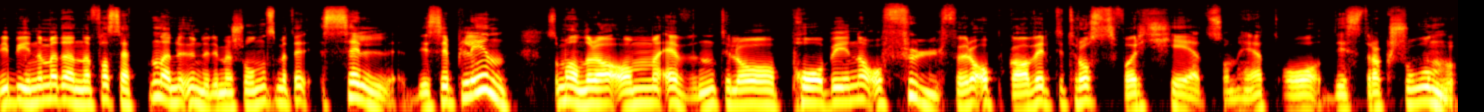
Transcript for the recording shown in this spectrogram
Vi begynner med denne fasetten, denne underdimensjonen som heter selvdisiplin, som handler da om evnen til å påbegynne og fullføre oppgaver til tross for kjedsomhet og distraksjon.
